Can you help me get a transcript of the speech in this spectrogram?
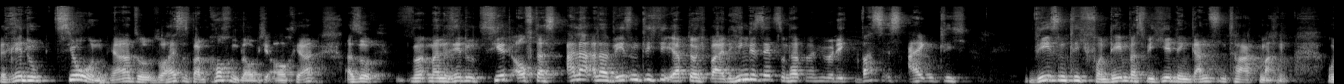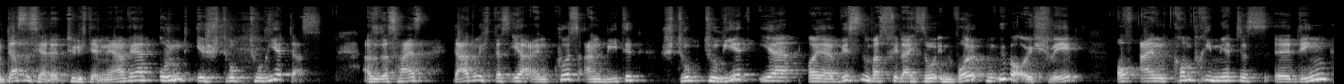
Reduktion, ja, so, so heißt es beim Kochen, glaube ich auch, ja. Also man, man reduziert auf das Aller, Allerwesentliche. Ihr habt euch beide hingesetzt und habt euch überlegt, was ist eigentlich wesentlich von dem, was wir hier den ganzen Tag machen. Und das ist ja natürlich der Mehrwert und ihr strukturiert das. Also das heißt, dadurch, dass ihr einen Kurs anbietet, strukturiert ihr euer Wissen, was vielleicht so in Wolken über euch schwebt, auf ein komprimiertes äh, Ding.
